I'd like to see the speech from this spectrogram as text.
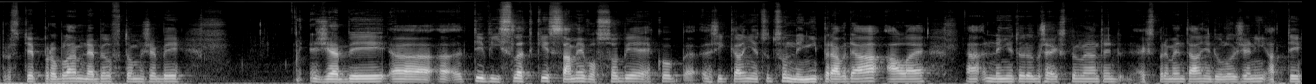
prostě problém nebyl v tom, že by že by eh, eh, ty výsledky sami o sobě jako říkali něco, co není pravda, ale není to dobře experimentálně doložený a ty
